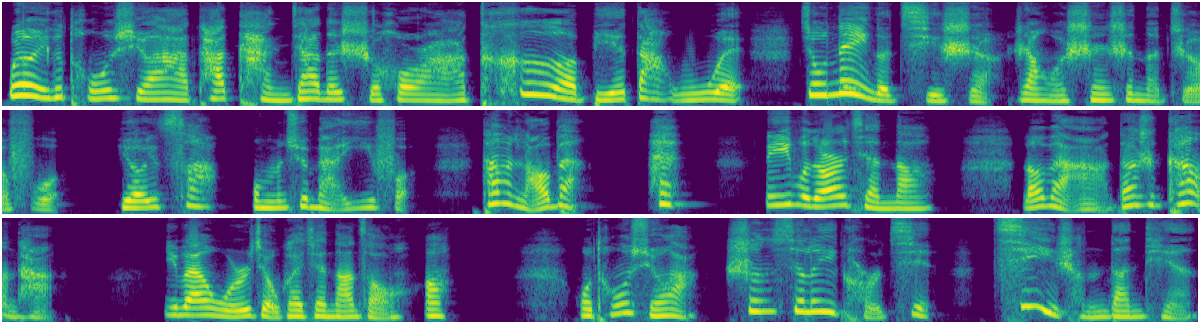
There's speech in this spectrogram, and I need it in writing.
我有一个同学啊，他砍价的时候啊，特别大无畏，就那个气势让我深深的折服。有一次啊，我们去买衣服，他问老板：“嘿，那衣服多少钱呢？”老板啊，当时看了他，一百五十九块钱拿走啊。我同学啊，深吸了一口气，气沉丹田，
